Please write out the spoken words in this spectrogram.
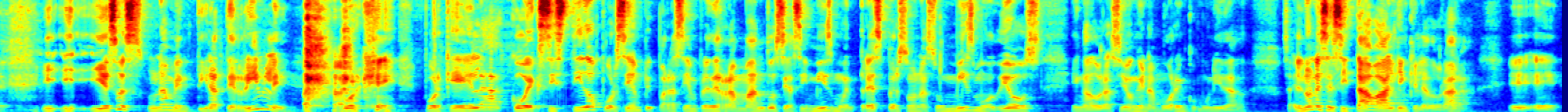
y, eso es una mentira terrible, porque, porque Él ha coexistido por siempre y para siempre, derramándose a sí mismo en tres personas, un mismo Dios, en adoración, en amor, en comunidad. O sea, Él no necesitaba a alguien que le adorara. Eh, eh,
